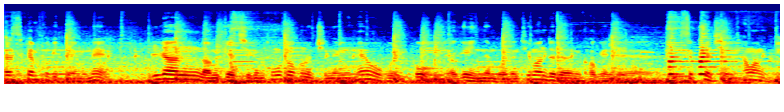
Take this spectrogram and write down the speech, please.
헬스 캠프기 때문에 1년 넘게 지금 통소분을 진행해 오고 있고 여기에 있는 모든 팀원들은 거기에 이제 익숙해진 상황입니다.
